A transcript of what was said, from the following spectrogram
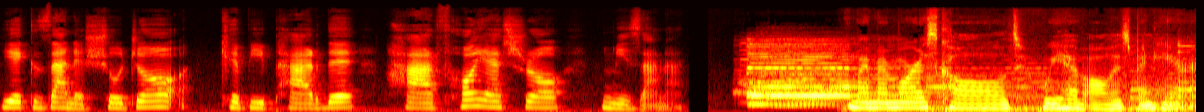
یک زن شجاع که بی پرده حرفهایش را میزند. My memoir is called We Have Always Been Here.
